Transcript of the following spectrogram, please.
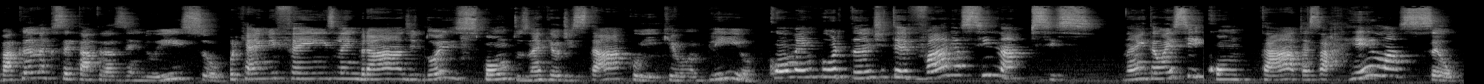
Bacana que você está trazendo isso, porque aí me fez lembrar de dois pontos, né, que eu destaco e que eu amplio, como é importante ter várias sinapses né? Então, esse contato, essa relação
